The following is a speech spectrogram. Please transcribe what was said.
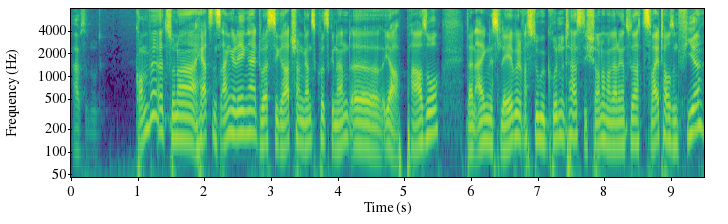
absolut. Kommen wir zu einer Herzensangelegenheit. Du hast sie gerade schon ganz kurz genannt. Äh, ja, Paso, dein eigenes Label, was du gegründet hast. Ich schaue nochmal gerade ganz kurz 2004.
